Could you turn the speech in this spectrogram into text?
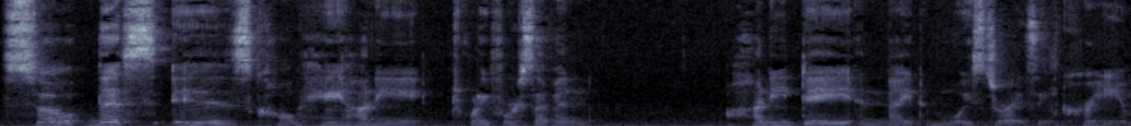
So this is called Hey Honey 24/7 Honey Day and Night Moisturizing Cream.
